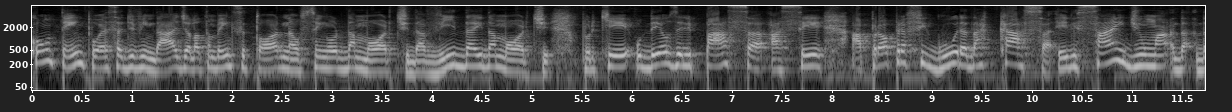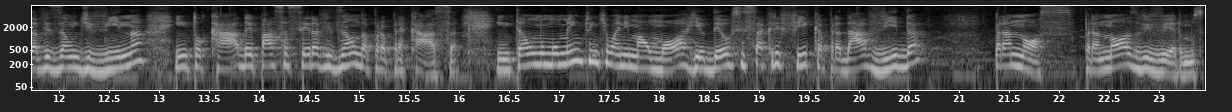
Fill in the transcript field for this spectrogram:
com o tempo, essa divindade, ela também se torna o senhor da morte, da vida e da morte, porque o Deus ele passa a ser a própria figura da caça, ele sai de uma da, da visão divina, intocada e passa a ser a visão da própria caça. Então, no momento em que o animal morre, o Deus se sacrifica para dar a vida para nós, para nós vivermos.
